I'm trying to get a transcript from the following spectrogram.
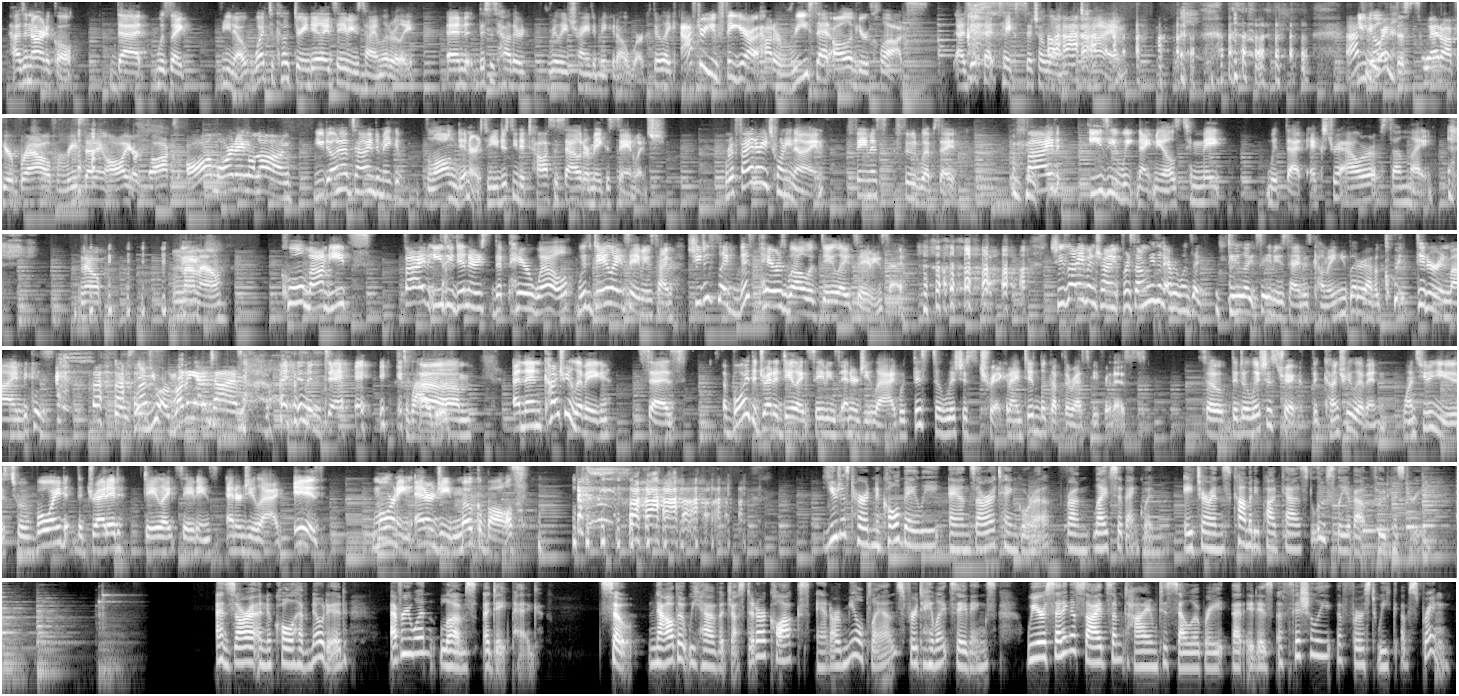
has an article that was like, you know, what to cook during daylight savings time, literally. And this is how they're really trying to make it all work. They're like, after you figure out how to reset all of your clocks, as if that takes such a long time. After You you, don't- wipe the sweat off your brow from resetting all your clocks all morning long. You don't have time to make a long dinner, so you just need to toss a salad or make a sandwich. Refinery 29, famous food website. Five easy weeknight meals to make with that extra hour of sunlight. Nope. no, no. Cool mom eats. Five easy dinners that pair well with daylight savings time. She just like, this pairs well with daylight savings time. She's not even trying, for some reason, everyone's like, daylight savings time is coming. You better have a quick dinner in mind because you are running out of time. in the day. Wow, dude. Um, and then Country Living says, avoid the dreaded daylight savings energy lag with this delicious trick. And I did look up the recipe for this. So, the delicious trick the Country Living wants you to use to avoid the dreaded daylight savings energy lag is morning energy mocha balls. You just heard Nicole Bailey and Zara Tangora from Life's a Banquet, HRN's comedy podcast loosely about food history. As Zara and Nicole have noted, everyone loves a date peg. So, now that we have adjusted our clocks and our meal plans for daylight savings, we are setting aside some time to celebrate that it is officially the first week of spring.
